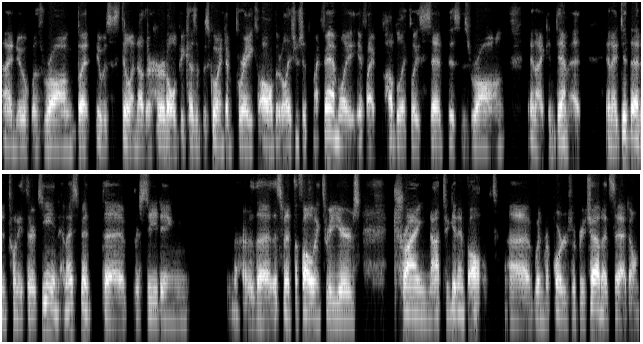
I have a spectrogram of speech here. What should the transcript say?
I knew it was wrong, but it was still another hurdle because it was going to break all the relationships with my family if I publicly said this is wrong and I condemn it. And I did that in 2013. And I spent the preceding or the they spent the following three years trying not to get involved. Uh, when reporters would reach out, I'd say I don't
